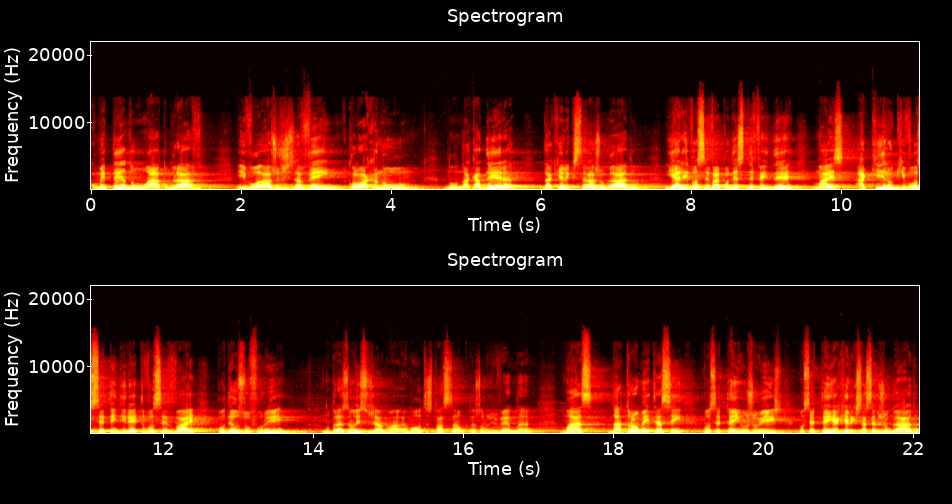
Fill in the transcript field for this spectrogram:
cometendo um ato grave e a justiça vem, coloca no, no, na cadeira daquele que será julgado e ali você vai poder se defender, mas aquilo que você tem direito você vai poder usufruir. No Brasil isso já é uma outra situação que nós estamos vivendo, né? Mas naturalmente é assim: você tem um juiz, você tem aquele que está sendo julgado,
